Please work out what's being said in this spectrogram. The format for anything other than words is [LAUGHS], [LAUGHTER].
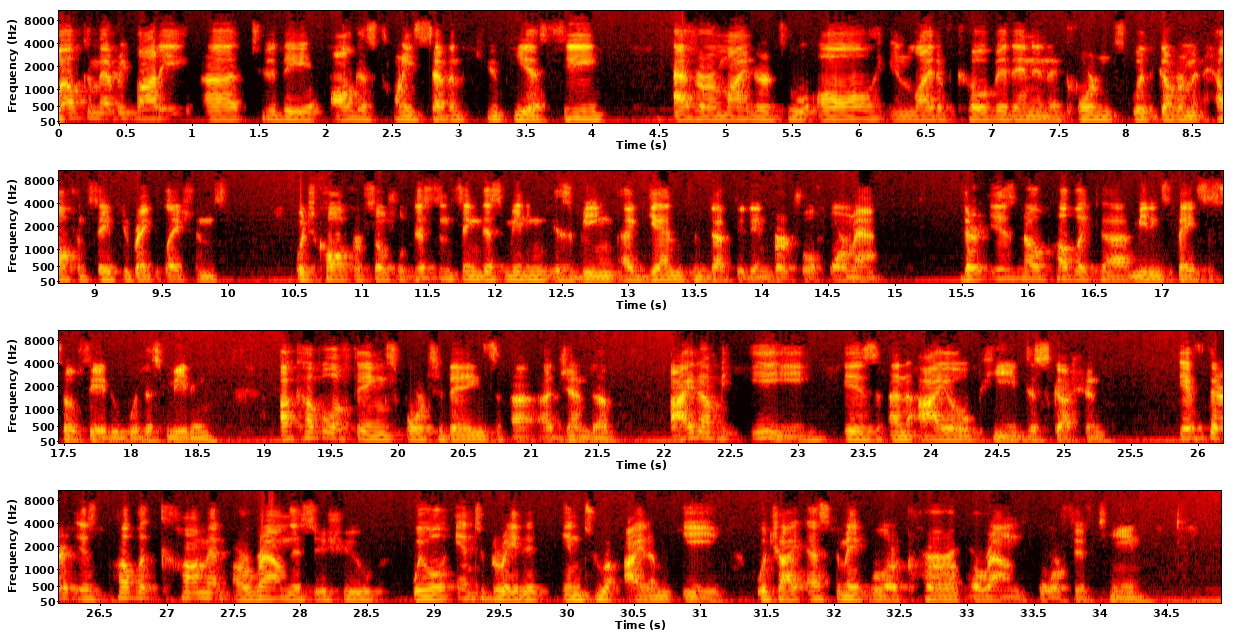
Welcome, everybody, uh, to the August 27th QPSC. As a reminder to all, in light of COVID and in accordance with government health and safety regulations, which call for social distancing, this meeting is being again conducted in virtual format. There is no public uh, meeting space associated with this meeting. A couple of things for today's uh, agenda. Item E is an IOP discussion. If there is public comment around this issue, we will integrate it into item E, which I estimate will occur around 415.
